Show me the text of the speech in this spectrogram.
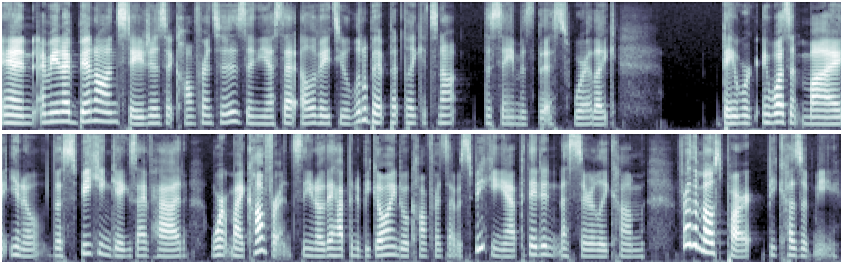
And I mean, I've been on stages at conferences and yes, that elevates you a little bit, but like it's not the same as this where like they were it wasn't my you know the speaking gigs i've had weren't my conference. You know they happened to be going to a conference i was speaking at but they didn't necessarily come for the most part because of me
